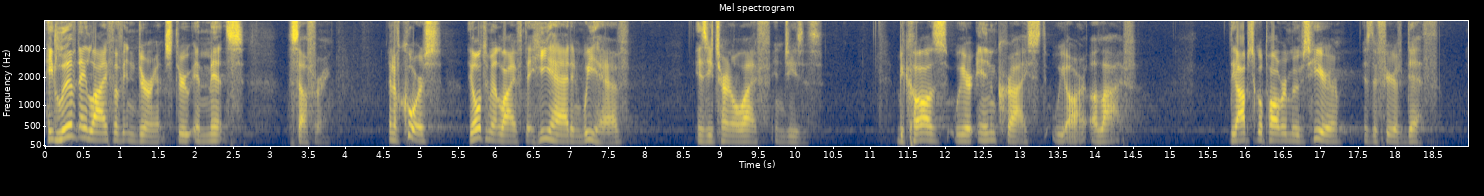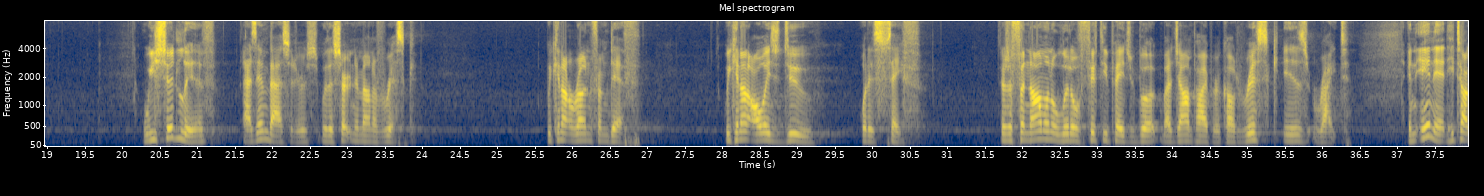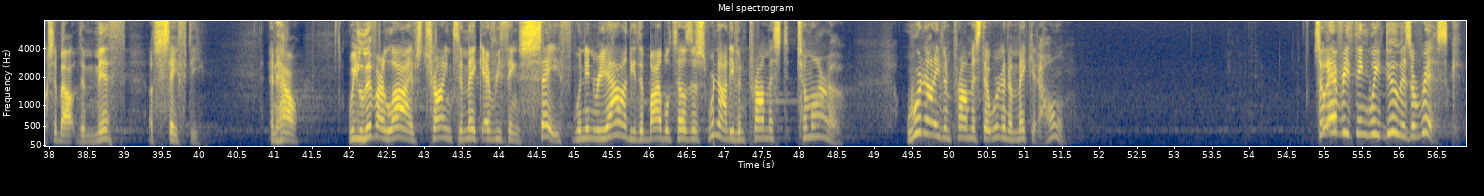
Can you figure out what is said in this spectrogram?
He lived a life of endurance through immense suffering. And of course, the ultimate life that he had and we have is eternal life in Jesus. Because we are in Christ, we are alive. The obstacle Paul removes here is the fear of death. We should live as ambassadors with a certain amount of risk. We cannot run from death. We cannot always do what is safe. There's a phenomenal little 50 page book by John Piper called Risk is Right. And in it, he talks about the myth of safety and how we live our lives trying to make everything safe when in reality, the Bible tells us we're not even promised tomorrow. We're not even promised that we're going to make it home. So everything we do is a risk.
